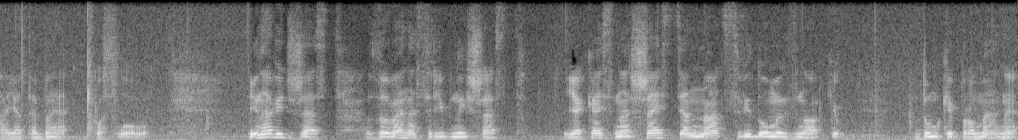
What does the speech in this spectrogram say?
а я тебе по слову. І навіть жест зове на срібний шест, якесь нашестя надсвідомих знаків. Думки про мене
